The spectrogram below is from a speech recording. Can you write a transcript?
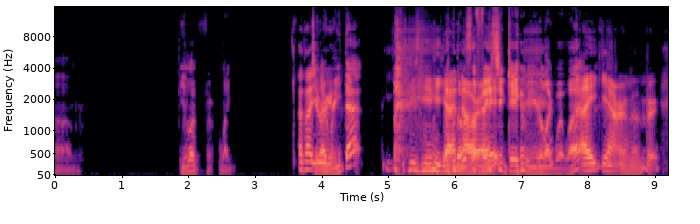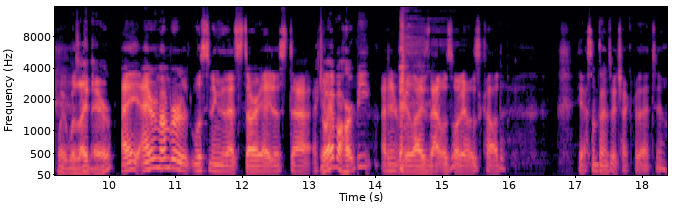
Um, you look like I thought did you I were. read that? yeah, that was know, the right? face you gave me. You're like, what? What? I can't remember. Wait, was I there? I I remember listening to that story. I just uh, I, Do I have a heartbeat? I didn't realize that was what it was called. Yeah, sometimes I check for that too.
